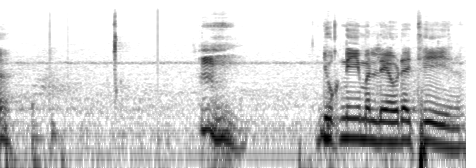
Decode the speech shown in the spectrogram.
ุ คนี้มันเร็วได้ทีนะ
